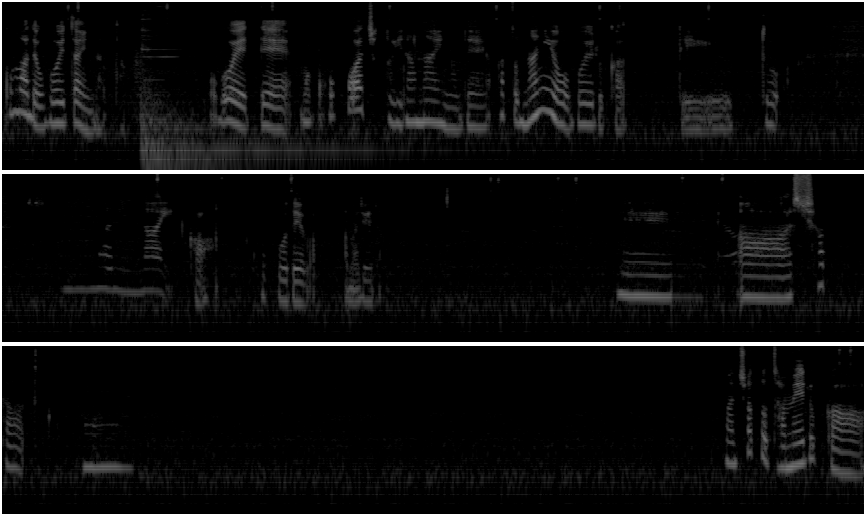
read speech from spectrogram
こまで覚えたいんだ。覚えて、まあ、ここはちょっといらないので、あと何を覚えるかっていうと、そんなにないか、ここでは。あ、間違えた。えー、あー、シャッターとか。うんまあ、ちょっと貯めるか。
